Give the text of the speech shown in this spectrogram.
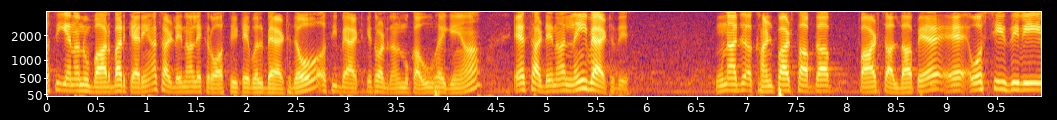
ਅਸੀਂ ਇਹਨਾਂ ਨੂੰ ਬਾਰ-ਬਾਰ ਕਹਿ ਰਹੇ ਹਾਂ, ਸਾਡੇ ਨਾਲ ਅਕ੍ਰੋਸ ਦੀ ਟੇਬਲ ਬੈਠ ਜਾਓ, ਅਸੀਂ ਬੈਠ ਕੇ ਤੁਹਾਡੇ ਨਾਲ ਮੁਕਾਬੂ ਹੈਗੇ ਆ ਇਹ ਸਾਡੇ ਨਾਲ ਨਹੀਂ ਬੈਠਦੇ। ਹੁਣ ਅੱਜ ਅਖੰਡ ਪਾਠ ਸਾਹਿਬ ਦਾ ਪਾਠ ਚੱਲਦਾ ਪਿਆ ਇਹ ਉਸ ਚੀਜ਼ ਦੀ ਵੀ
